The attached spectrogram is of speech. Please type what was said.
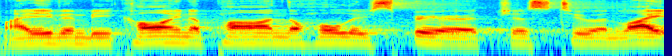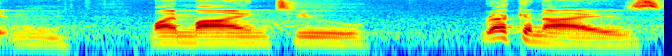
Might even be calling upon the Holy Spirit just to enlighten my mind to recognize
